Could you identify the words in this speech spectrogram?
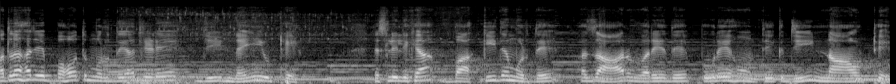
ਮਤਲਬ ਹਜੇ ਬਹੁਤ ਮੁਰਦੇ ਆ ਜਿਹੜੇ ਜੀ ਨਹੀਂ ਉੱਠੇ। ਇਸ ਲਈ ਲਿਖਿਆ, ਬਾਕੀ ਦੇ ਮੁਰਦੇ ਹਜ਼ਾਰ ਵਰੇ ਦੇ ਪੂਰੇ ਹੋਣ ਤੱਕ ਜੀ ਨਾ ਉੱਠੇ।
